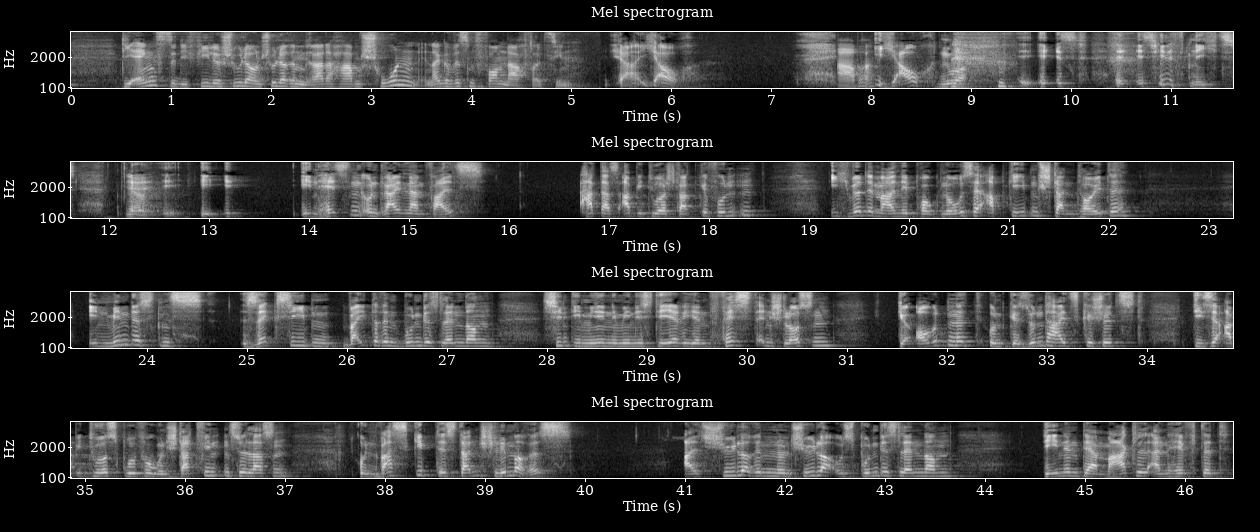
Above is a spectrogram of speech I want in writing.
die Ängste, die viele Schüler und Schülerinnen gerade haben, schon in einer gewissen Form nachvollziehen. Ja, ich auch. Aber? Ich auch, nur es, es hilft nichts. Ja. Äh, in Hessen und Rheinland-Pfalz hat das Abitur stattgefunden. Ich würde mal eine Prognose abgeben, Stand heute. In mindestens sechs, sieben weiteren Bundesländern sind die Ministerien fest entschlossen, geordnet und gesundheitsgeschützt diese Abitursprüfungen stattfinden zu lassen. Und was gibt es dann Schlimmeres, als Schülerinnen und Schüler aus Bundesländern, denen der Makel anheftet,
